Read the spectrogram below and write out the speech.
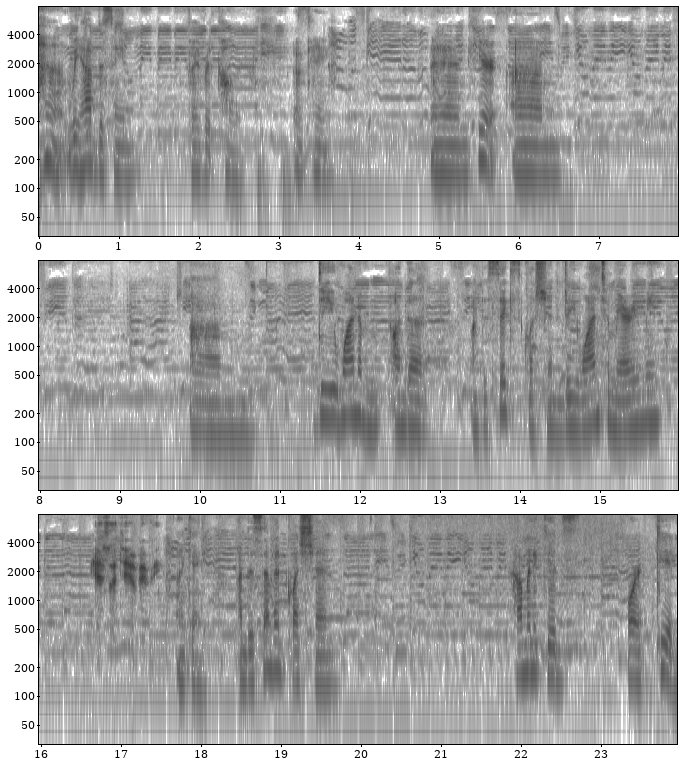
we have the same favorite color. Okay. And here, um, um, do you want to on the on the sixth question? Do you want to marry me? Yes, I do, baby. Okay. On the seventh question, how many kids or kid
